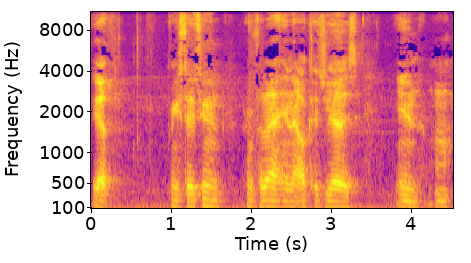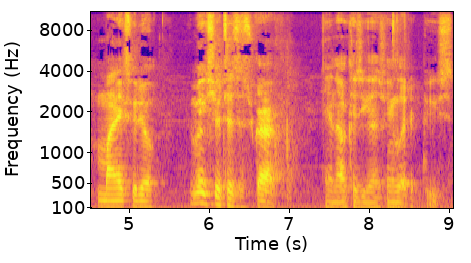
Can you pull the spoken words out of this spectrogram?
yeah, please stay tuned for that and I'll catch you guys in my next video. Make sure to subscribe and I'll catch you guys later. Peace.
